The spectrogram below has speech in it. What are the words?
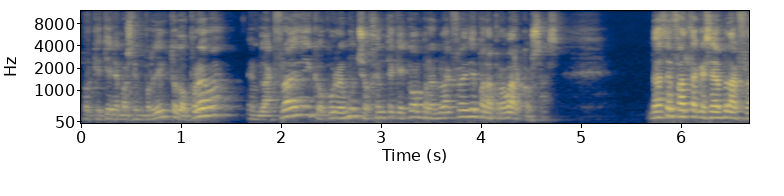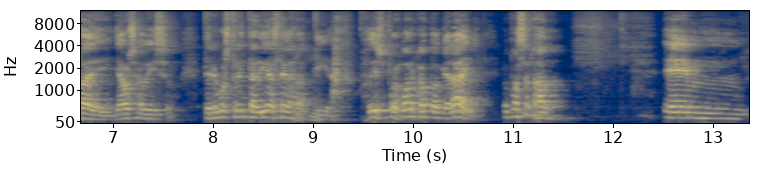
porque tiene más de un proyecto, lo prueba en Black Friday, que ocurre mucho, gente que compra en Black Friday para probar cosas. No hace falta que sea Black Friday, ya os aviso. Tenemos 30 días de garantía. Podéis probar cuando queráis, no pasa nada. Em,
